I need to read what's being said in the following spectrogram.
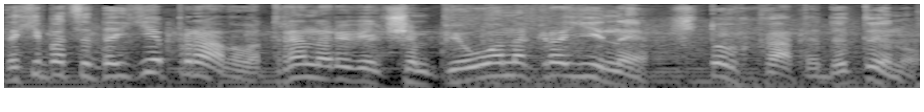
Та хіба це дає право тренерові чемпіона країни штовхати дитину?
